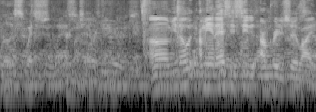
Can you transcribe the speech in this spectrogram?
really switched pretty much everything. Um, you know, I mean, SEC, I'm pretty sure like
